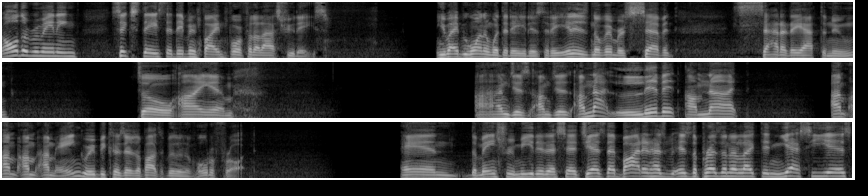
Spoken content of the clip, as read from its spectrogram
all the remaining six states that they've been fighting for for the last few days. You might be wondering what the date is today. It is November seventh, Saturday afternoon. So I am. I'm just. I'm just. I'm not livid. I'm not. I'm. I'm. I'm. I'm angry because there's a possibility of voter fraud. And the mainstream media that says yes, that Biden has is the president elect, and yes, he is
